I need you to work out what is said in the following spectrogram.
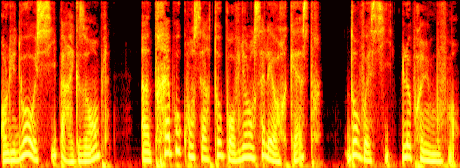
On lui doit aussi, par exemple, un très beau concerto pour violoncelle et orchestre, dont voici le premier mouvement.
